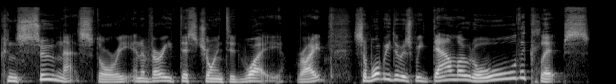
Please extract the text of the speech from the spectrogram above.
consume that story in a very disjointed way, right? So what we do is we download all the clips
